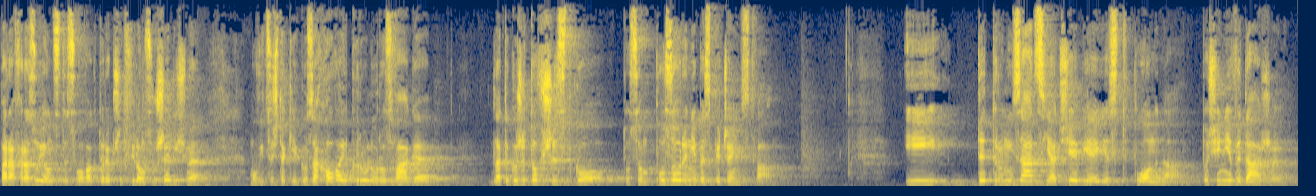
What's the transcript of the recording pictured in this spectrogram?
parafrazując te słowa, które przed chwilą słyszeliśmy, mówi coś takiego: Zachowaj królu rozwagę, dlatego że to wszystko to są pozory niebezpieczeństwa i detronizacja Ciebie jest płonna. To się nie wydarzy.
